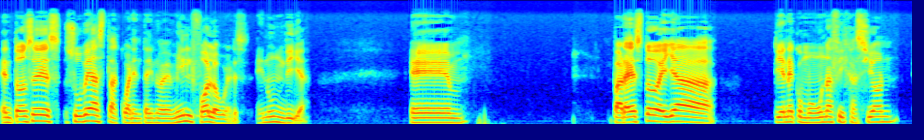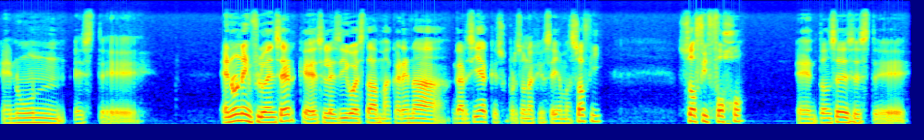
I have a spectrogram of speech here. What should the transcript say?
Entonces sube hasta 49 mil followers en un día. Em, para esto ella tiene como una fijación en un, este, en una influencer, que es, les digo, esta Macarena García, que su personaje se llama Sophie, Sophie Fojo. Entonces, este,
